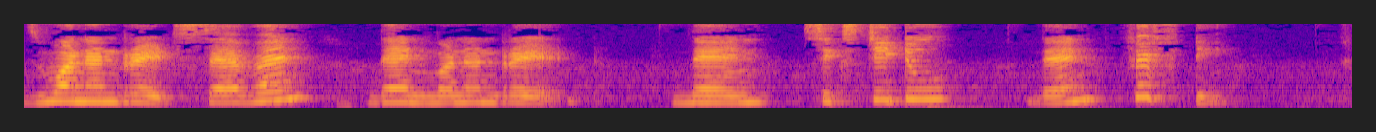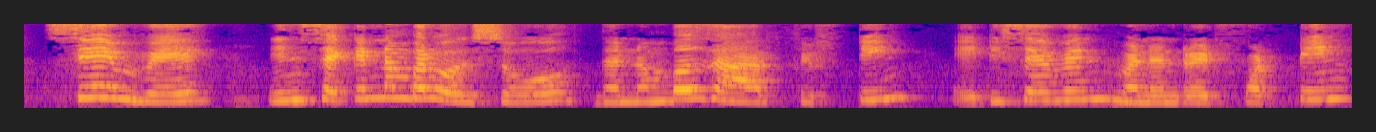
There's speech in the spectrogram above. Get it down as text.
is 107, then 100, then 62, then 50. Same way in second number also the numbers are 15, 87, 114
